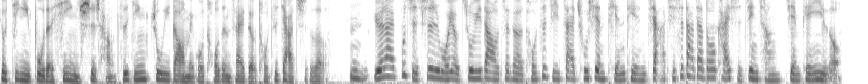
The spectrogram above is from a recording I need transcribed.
又进一步的吸引市场资金注意到美国头等债的投资价值了。嗯，原来不只是我有注意到这个投资级债出现甜甜价，其实大家都开始进场捡便宜了。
